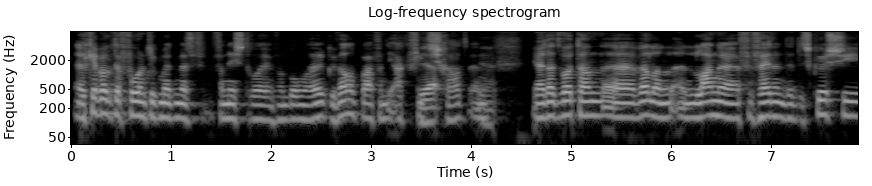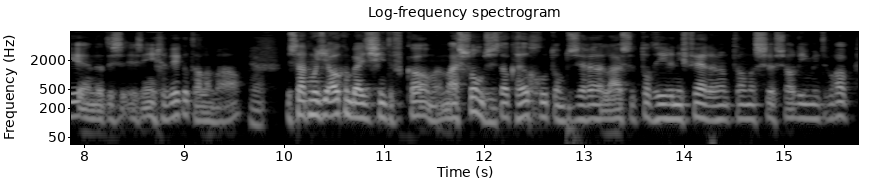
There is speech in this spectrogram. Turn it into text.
Ik heb ook daarvoor natuurlijk met, met Van Nistelrooy en Van Bommel heb ik wel een paar van die akkefietjes gehad. En ja. dat wordt dan eh, wel een, een lange, vervelende discussie en dat is, is ingewikkeld allemaal. Ja. Dus dat moet je ook een beetje zien te voorkomen. Maar soms is het ook heel goed om te zeggen, luister tot hier en niet verder, want anders uh, zo die niet erop.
